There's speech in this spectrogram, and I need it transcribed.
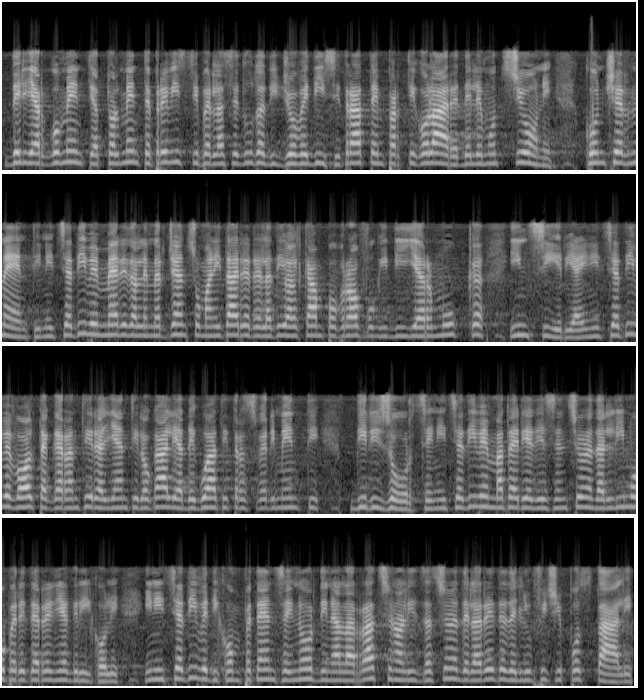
degli argomenti attualmente previsti per la seduta di giovedì. Si tratta in particolare delle mozioni concernenti iniziative in merito all'emergenza umanitaria relativa al campo profughi di Yarmouk in Siria, iniziative volte a garantire agli enti locali adeguati trasferimenti di risorse, iniziative in materia di esenzione dall'IMU per i terreni agricoli, iniziative di competenza in ordine alla razionalizzazione della rete degli uffici postali,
